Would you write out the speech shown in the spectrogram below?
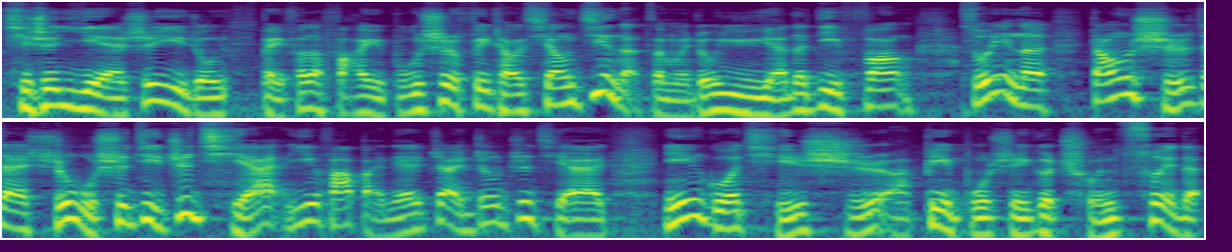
其实也是一种北方的法语，不是非常相近的这么一种语言的地方。方所以呢，当时在十五世纪之前，英法百年战争之前，英国其实啊并不是一个纯粹的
